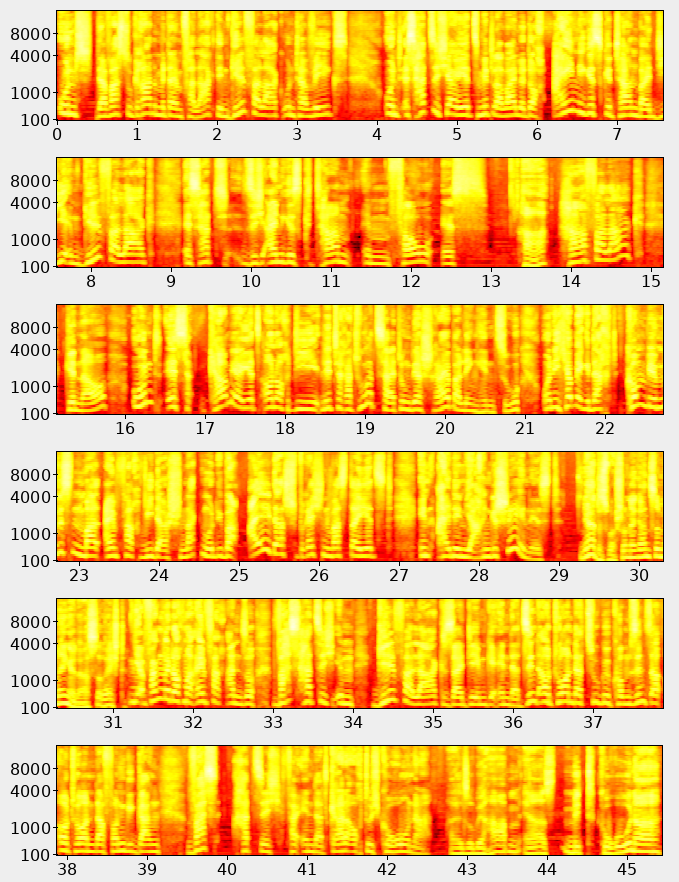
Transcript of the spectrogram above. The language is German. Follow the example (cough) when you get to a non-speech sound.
Und da warst du gerade mit deinem Verlag, dem Gill Verlag, unterwegs. Und es hat sich ja jetzt mittlerweile doch einiges getan bei dir im Gill Verlag. Es hat sich einiges getan im VS. H. H-Verlag, genau. Und es kam ja jetzt auch noch die Literaturzeitung Der Schreiberling hinzu. Und ich habe mir gedacht, komm, wir müssen mal einfach wieder schnacken und über all das sprechen, was da jetzt in all den Jahren geschehen ist. Ja, das war schon eine ganze Menge, da hast du recht. Ja, fangen wir doch mal einfach an. So, was hat sich im Gill Verlag seitdem geändert? Sind Autoren dazugekommen? Sind Autoren davon gegangen? Was hat sich verändert, gerade auch durch Corona? Also wir haben erst mit Corona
